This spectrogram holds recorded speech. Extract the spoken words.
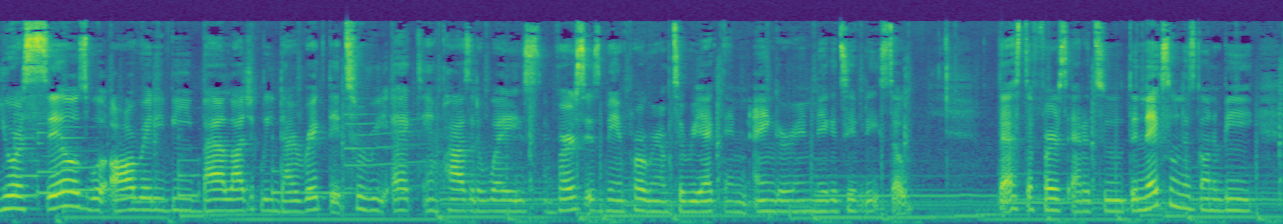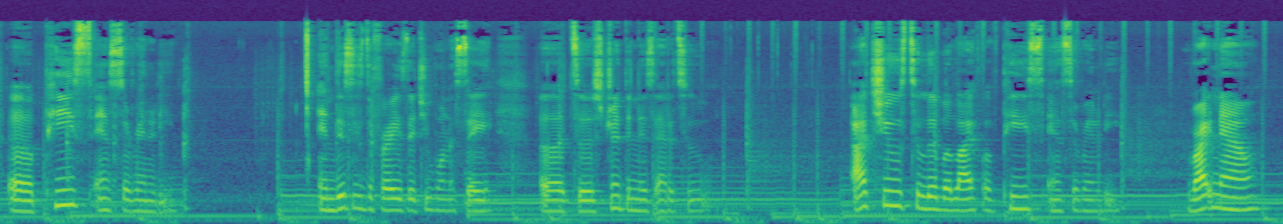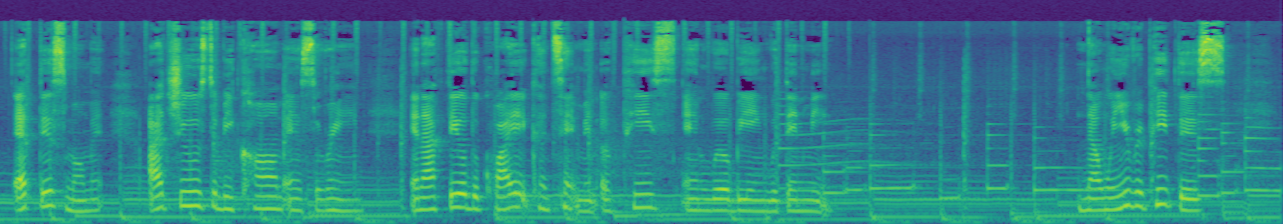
your cells will already be biologically directed to react in positive ways versus being programmed to react in anger and negativity. So that's the first attitude. The next one is going to be uh, peace and serenity. And this is the phrase that you want to say uh, to strengthen this attitude. I choose to live a life of peace and serenity. Right now, at this moment, I choose to be calm and serene and I feel the quiet contentment of peace and well being within me. Now, when you repeat this,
